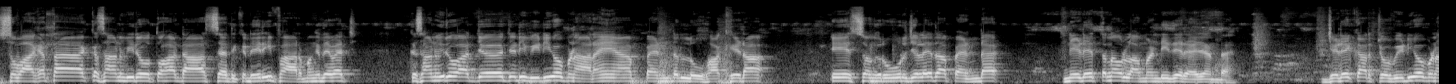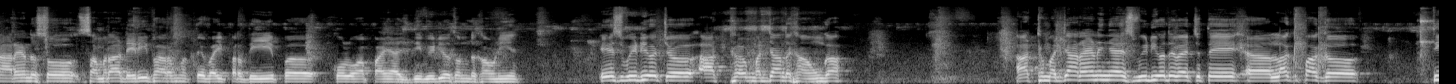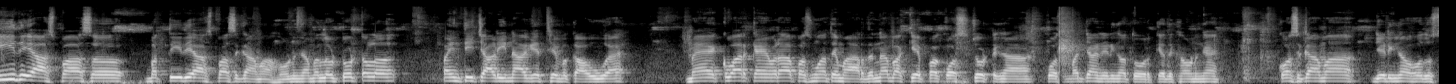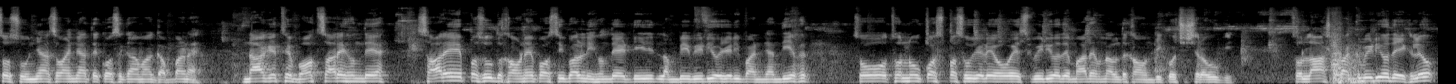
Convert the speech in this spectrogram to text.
ਸਵਾਗਤ ਹੈ ਕਿਸਾਨ ਵੀਰੋ, ਤੁਹਾਡਾ ਸਿੱਧਕ ਡੇਰੀ ਫਾਰਮਿੰਗ ਦੇ ਵਿੱਚ। ਕਿਸਾਨ ਵੀਰੋ, ਅੱਜ ਜਿਹੜੀ ਵੀਡੀਓ ਬਣਾ ਰਹੇ ਆ, ਪਿੰਡ ਲੋਹਾ ਖੇੜਾ ਇਹ ਸੰਗਰੂਰ ਜ਼ਿਲ੍ਹੇ ਦਾ ਪਿੰਡ ਹੈ। ਨੇੜੇ ਧਨੌਲਾ ਮੰਡੀ ਦੇ ਰਹਿ ਜਾਂਦਾ ਜਿਹੜੇ ਘਰ ਚੋਂ ਵੀਡੀਓ ਬਣਾ ਰਹੇ ਹਾਂ ਦੱਸੋ, ਸਮਰਾ ਡੇਰੀ ਫਾਰਮ ਤੇ ਬਾਈ ਪ੍ਰਦੀਪ ਕੋਲੋਂ ਆਪਾਂ ਅੱਜ ਦੀ ਵੀਡੀਓ ਤੁਹਾਨੂੰ ਦਿਖਾਉਣੀ ਹੈ। ਇਸ ਵੀਡੀਓ 'ਚ 8 ਮੱਝਾਂ ਦਿਖਾਉਂਗਾ 8 ਮੱਝਾਂ ਰਹਿਣਗੀਆਂ ਇਸ ਵੀਡੀਓ ਦੇ ਵਿੱਚ ਤੇ ਲਗਭਗ 30 ਦੇ ਆਸ-ਪਾਸ 32 ਦੇ ਆਸ-ਪਾਸ ਗਾਵਾਂ ਹੋਣਗੀਆਂ। ਮਤਲਬ ਟੋਟਲ 35 40 ਨਾਗ ਇੱਥੇ ਵਿਕਾਊ ਹੈ। ਮੈਂ ਇੱਕ ਵਾਰ ਕੈਮਰਾ ਪਸ਼ੂਆਂ ਤੇ ਮਾਰ ਦਿੰਦਾ ਬਾਕੀ ਆਪਾਂ ਕੁਛ ਝੋਟੀਆਂ, ਕੁਛ ਮੱਝਾਂ ਜਿਹੜੀਆਂ ਉਹ ਤੋੜ ਕੇ ਦਿਖਾਉਣੀਆਂ। ਕੁਛ ਗਾਵਾਂ ਜਿਹੜੀਆਂ ਉਹ ਦੋਸਤੋ ਸੂਈਆਂ ਸਵਾਈਆਂ ਤੇ ਕੁਛ ਗਾਵਾਂ ਗੱਭਣ ਹੈ। ਨਾਗ ਇੱਥੇ ਬਹੁਤ ਸਾਰੇ ਹੁੰਦੇ ਆ। ਸਾਰੇ ਪਸ਼ੂ ਦਿਖਾਉਣੇ ਪੋਸੀਬਲ ਨਹੀਂ ਹੁੰਦੇ। ਏਡੀ ਲੰਬੀ ਵੀਡੀਓ ਜਿਹੜੀ ਬਣ ਜਾਂਦੀ ਹੈ ਫਿਰ। ਸੋ ਤੁਹਾਨੂੰ ਕੁਝ ਪਸ਼ੂ ਜਿਹੜੇ ਉਹ ਇਸ ਵੀਡੀਓ ਦੇ ਮਾਧਿਅਮ ਨਾਲ ਦਿਖਾਉਣ ਦੀ ਕੋਸ਼ਿਸ਼ ਰਹੂਗੀ। ਸੋ ਲਾਸਟ ਤੱਕ ਵੀਡੀਓ ਦੇਖ ਲਿਓ।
